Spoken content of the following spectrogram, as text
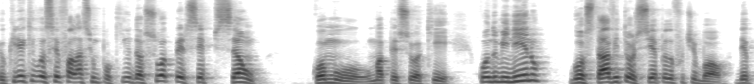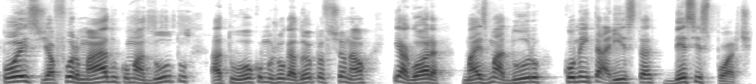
Eu queria que você falasse um pouquinho da sua percepção como uma pessoa que, quando menino, gostava e torcia pelo futebol. Depois, já formado como adulto, atuou como jogador profissional e agora, mais maduro, comentarista desse esporte.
